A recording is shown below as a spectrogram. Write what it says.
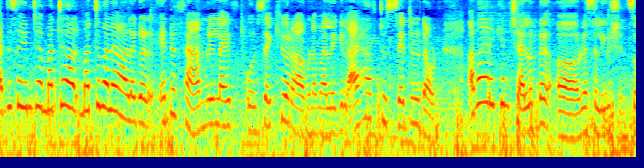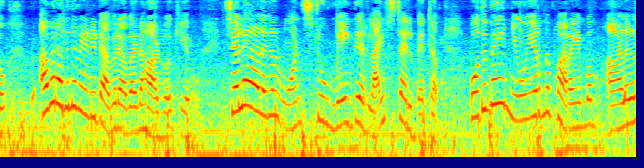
അറ്റ് ദ സെയിം ടൈം മറ്റ് മറ്റു പല ആളുകൾ എന്റെ ഫാമിലി ലൈഫ് സെക്യൂർ ആവണം. അല്ലെങ്കിൽ I have to settle down അതായിരിക്കും ചിലരുടെ റെസൊല്യൂഷൻ സോ അവരതിന് വേണ്ടിയിട്ട് അവർ അവരുടെ ഹാർഡ് വർക്ക് ചെയ്യുന്നു. ചില ആളുകൾ wants to make their lifestyle better പൊതുവേ ന്യൂ ഇയർ എന്ന് പറയുമ്പം ആളുകൾ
